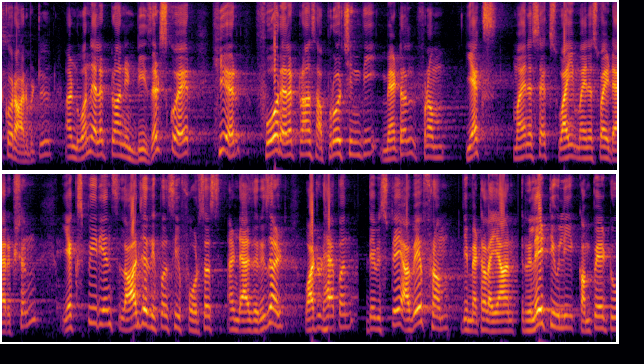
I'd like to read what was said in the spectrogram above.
square orbital and 1 electron in dz square here 4 electrons approaching the metal from x minus x y minus y direction experience larger repulsive forces and as a result what would happen they will stay away from the metal ion relatively compared to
